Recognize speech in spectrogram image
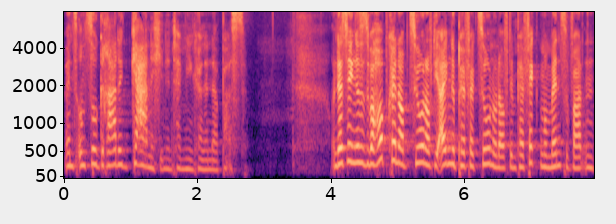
wenn es uns so gerade gar nicht in den Terminkalender passt. Und deswegen ist es überhaupt keine Option, auf die eigene Perfektion oder auf den perfekten Moment zu warten.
